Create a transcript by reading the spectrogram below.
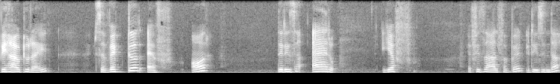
we have to write it's a vector f or there is a arrow. F f is the alphabet it is in the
